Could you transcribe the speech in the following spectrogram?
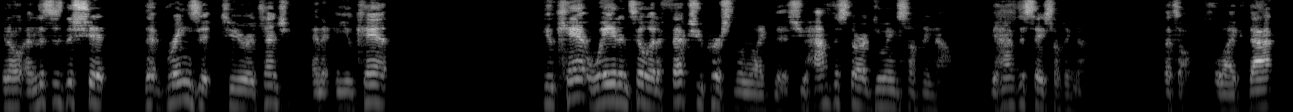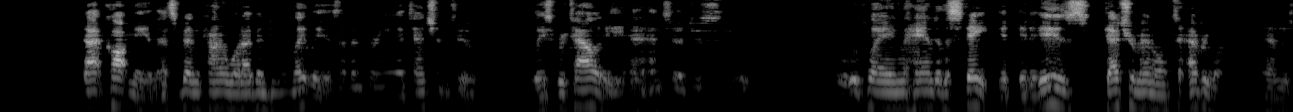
You know, and this is the shit that brings it to your attention, and it, you can't. You can't wait until it affects you personally like this. You have to start doing something now. You have to say something now. That's all. So like that that caught me, and that's been kind of what I've been doing lately. Is I've been bringing attention to police brutality and, and to just you know, overplaying the hand of the state. It, it is detrimental to everyone, and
